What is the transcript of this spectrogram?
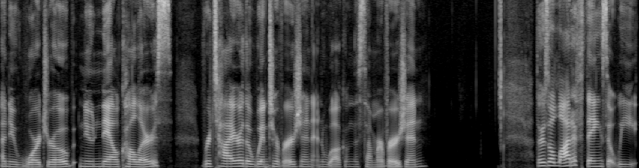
a new wardrobe, new nail colors, retire the winter version and welcome the summer version. There's a lot of things that we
